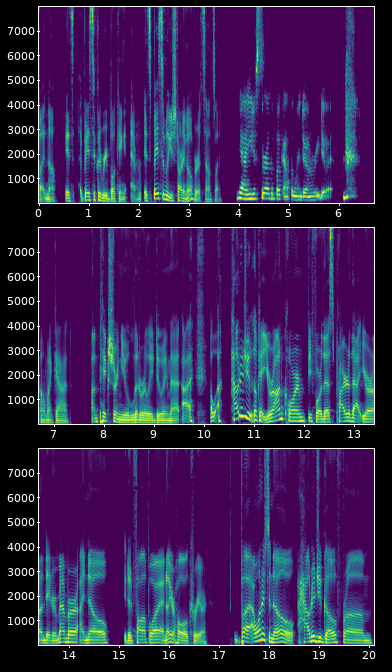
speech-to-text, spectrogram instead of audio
But no, it's basically rebooking. Every, it's basically you're starting over. It sounds like. Yeah, you just throw the book out the window and redo it. oh my god, I'm picturing you literally doing that. I, oh, uh, how did you? Okay, you were on Korn before this. Prior to that, you were on A Day to Remember. I know you did Fall Out Boy. I know your whole career, but I wanted to know how did you go from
